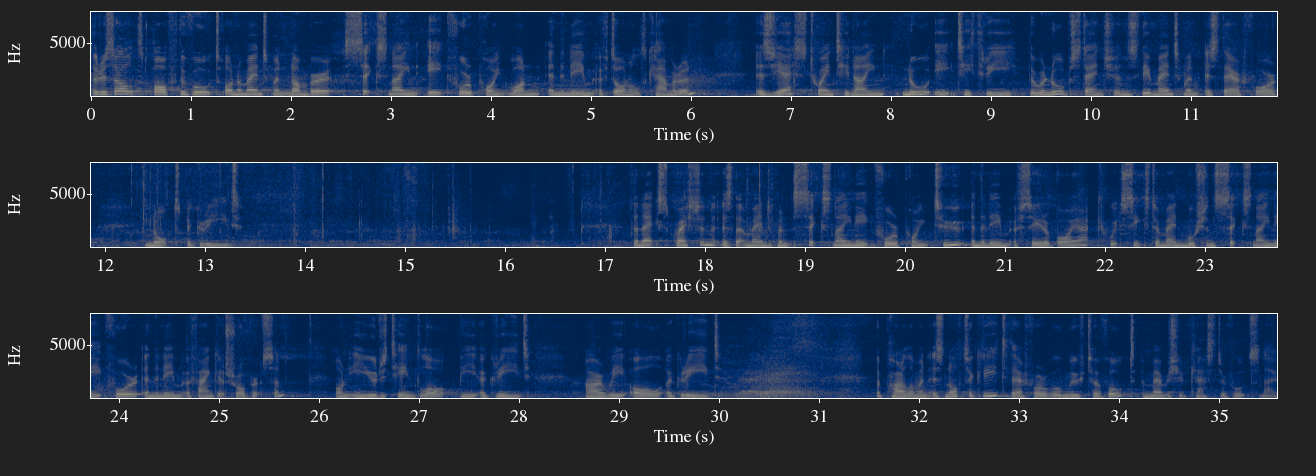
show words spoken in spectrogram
The result of the vote on amendment number 6984.1 in the name of Donald Cameron is yes 29, no 83. There were no abstentions. The amendment is therefore not agreed. The next question is that Amendment 6984.2 in the name of Sarah Boyack, which seeks to amend Motion 6984 in the name of Angus Robertson on EU retained law, be agreed. Are we all agreed? Yes. The Parliament is not agreed, therefore we'll move to a vote and members should cast their votes now.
